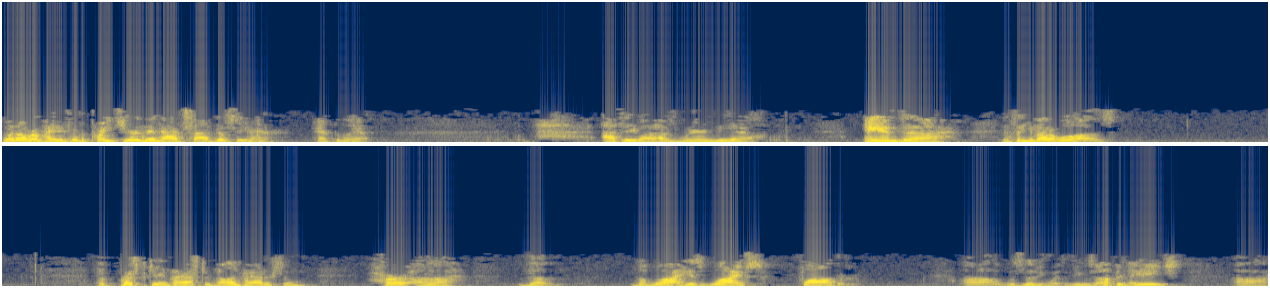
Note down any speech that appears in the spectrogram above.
went over and painted for the preacher, and then I decided to go see her after that. I'll tell you what, I was wearing me out. And uh, the thing about it was, the Presbyterian pastor, Don Patterson, her, uh, the, the wife, his wife's father, uh, was living with him. He was up in age. Uh,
